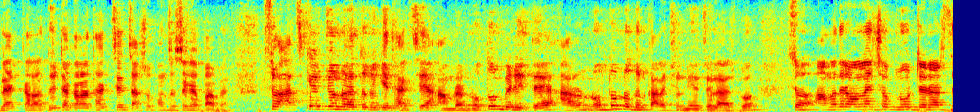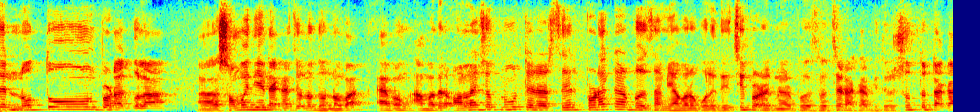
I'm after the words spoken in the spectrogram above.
ব্ল্যাক কালার দুইটা কালার থাকছে, চারশো পঞ্চাশ টাকা পাবেন। সো আজকের জন্য এতটুকুই থাকছে। আমরা নতুন ভিডিওতে আরও নতুন নতুন কালেকশন নিয়ে চলে আসব। সো আমাদের অনলাইন শপ নো ট্রেডার্সের নতুন প্রোডাক্টগুলা সময় দিয়ে দেখার জন্য ধন্যবাদ। এবং আমাদের অনলাইন শপ নো ট্রেডার্সের প্রোডাক্ট নেওয়ার প্রসেস আমি আবারও বলে দিচ্ছি। প্রোডাক্ট নেওয়ার প্রসেস হচ্ছে ঢাকার ভিতরে সত্তর টাকা,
